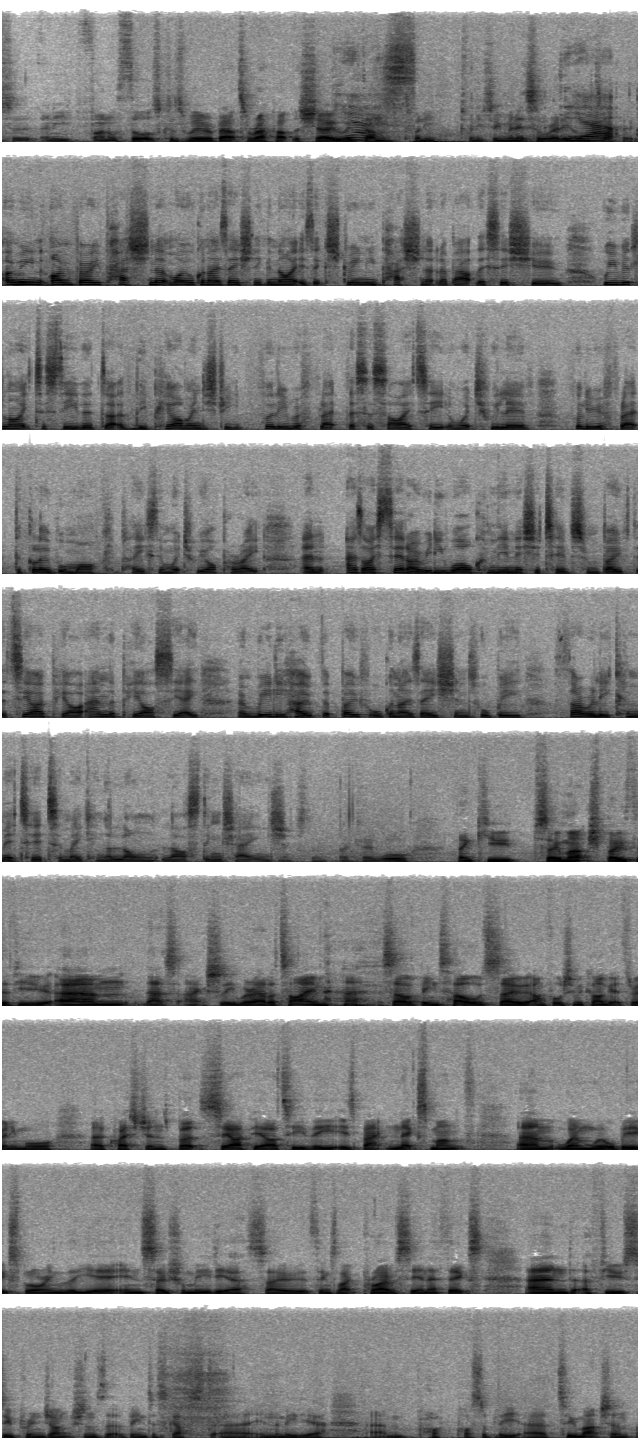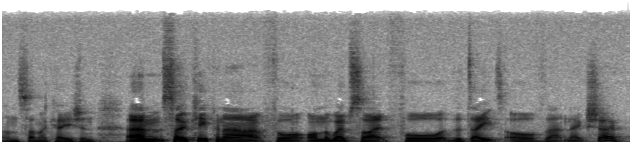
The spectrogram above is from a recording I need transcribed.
So any final thoughts? Because we're about to wrap up the show. We've done Yes. 20, 22 minutes already on the Yeah, topic. I mean, I'm very passionate. My organisation Ignite is extremely passionate about this issue. We would like to see the, the PR industry fully reflect the society in which we live, fully reflect the global marketplace in which we operate. And as I said, I really welcome the initiatives from both the CIPR and the PRCA and really hope that both organisations will be thoroughly committed to making a long-lasting change. Excellent. Okay, well, thank you so much, both of you. Um, that's actually, we're out of time, so I've been told. So unfortunately, we can't get through any more uh, questions. But CIPR TV is back next month um, when we'll be exploring the year in social media. So things like privacy and ethics, and a few super injunctions that have been discussed uh, in the media, um, po- possibly uh, too much on, on some occasion. Um, so keep an eye out for on the website for the date of that next show.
